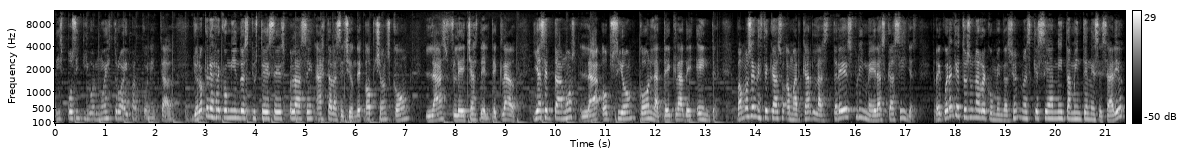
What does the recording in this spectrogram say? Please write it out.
dispositivo, nuestro iPad conectado. Yo lo que les recomiendo es que ustedes se desplacen hasta la sección de Options con las flechas del teclado y aceptamos la opción con la tecla de Enter. Vamos en este caso a marcar las tres primeras casillas. Recuerden que esto es una recomendación, no es que sea netamente necesario,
